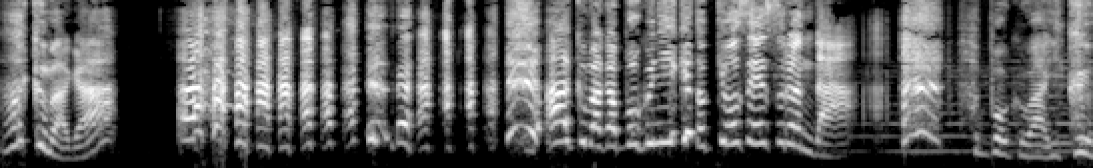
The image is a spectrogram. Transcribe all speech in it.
悪魔が？悪魔が僕に行けと強制するんだ。僕は行く。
